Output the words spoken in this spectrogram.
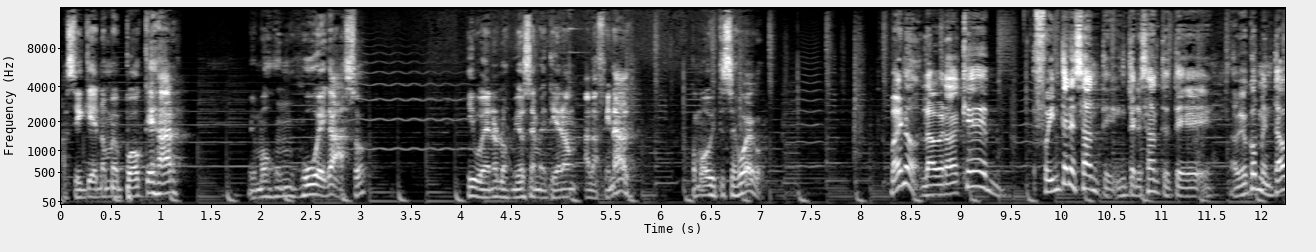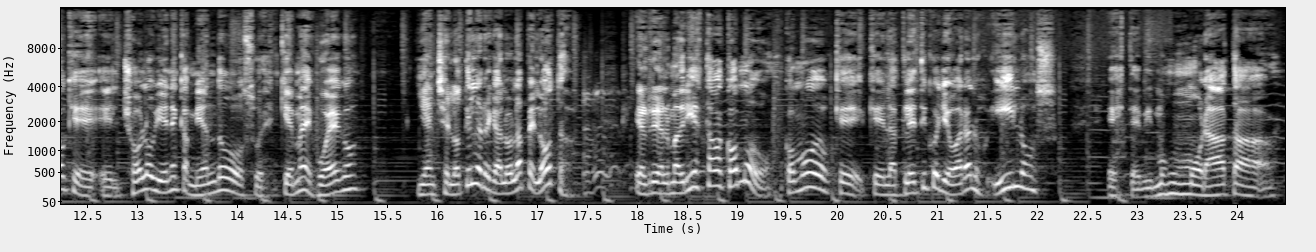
Así que no me puedo quejar. Vimos un juegazo. Y bueno, los míos se metieron a la final. ¿Cómo viste ese juego? Bueno, la verdad que fue interesante, interesante. Te había comentado que el Cholo viene cambiando su esquema de juego y Ancelotti le regaló la pelota. El Real Madrid estaba cómodo, cómodo que, que el Atlético llevara los hilos. Este, vimos un Morata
